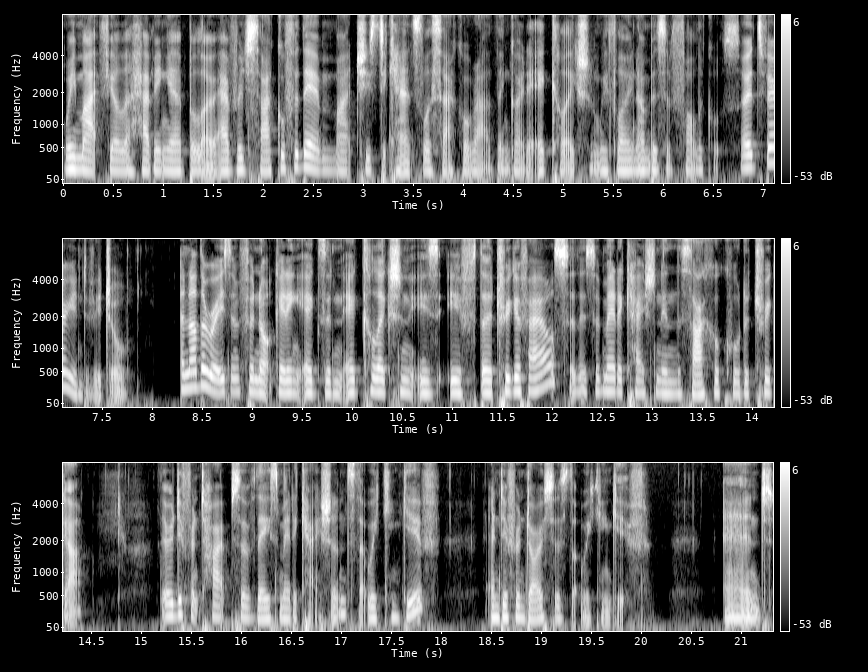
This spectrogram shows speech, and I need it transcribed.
we might feel are having a below average cycle for them might choose to cancel a cycle rather than go to egg collection with low numbers of follicles. So it's very individual. Another reason for not getting eggs at an egg collection is if the trigger fails. So there's a medication in the cycle called a trigger. There are different types of these medications that we can give and different doses that we can give. And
